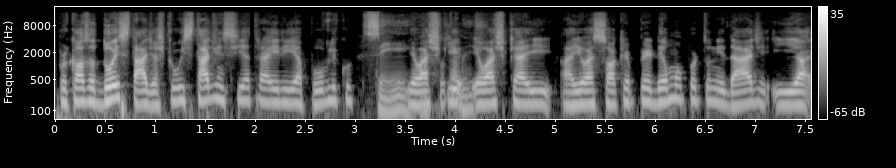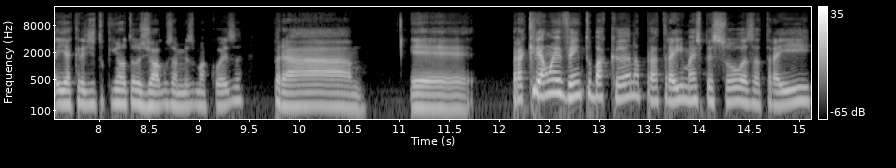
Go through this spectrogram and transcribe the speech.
por causa do estádio. Acho que o estádio em si atrairia público. Sim. E eu acho que eu acho que aí a US Soccer perdeu uma oportunidade e, e acredito que em outros jogos a mesma coisa para é, para criar um evento bacana, para atrair mais pessoas, atrair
